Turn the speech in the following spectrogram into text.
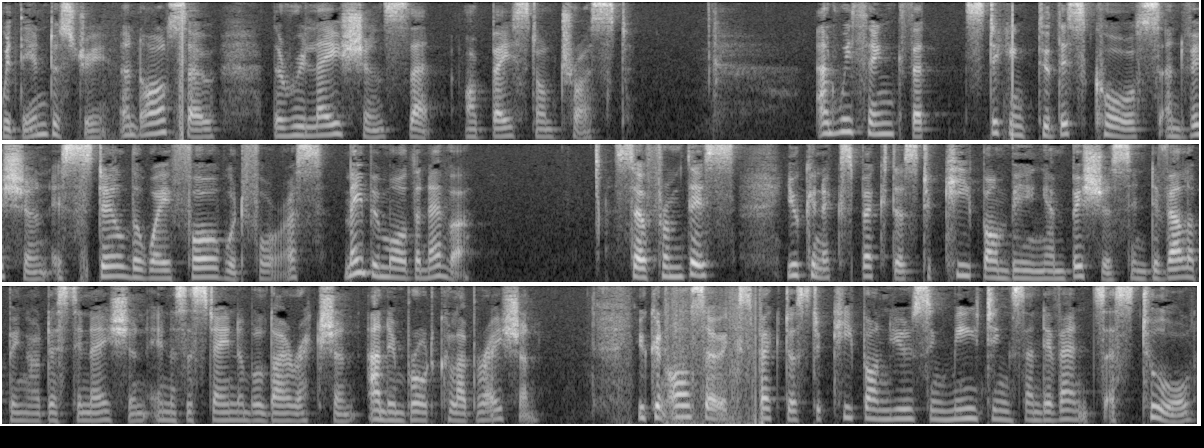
with the industry and also the relations that are based on trust. And we think that sticking to this course and vision is still the way forward for us, maybe more than ever. So, from this, you can expect us to keep on being ambitious in developing our destination in a sustainable direction and in broad collaboration. You can also expect us to keep on using meetings and events as tool,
